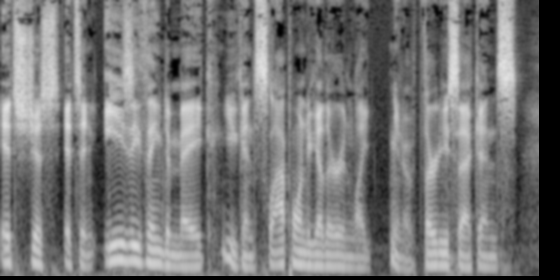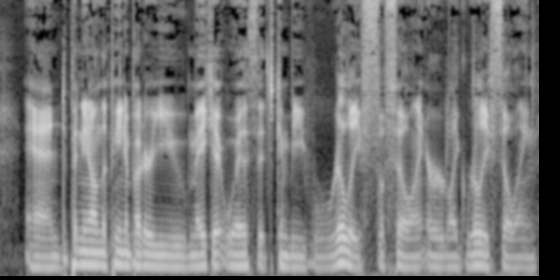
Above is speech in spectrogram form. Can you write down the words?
it's just it's an easy thing to make. You can slap one together in like you know thirty seconds, and depending on the peanut butter you make it with, it can be really fulfilling or like really filling.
